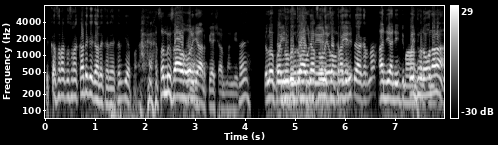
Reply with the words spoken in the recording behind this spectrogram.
ਇਹ ਕਸਰਾ ਕੁਸਰਾ ਕੱਢ ਕੇ ਗੱਲ ਕਰਿਆ ਕਰੀਏ ਆਪਾਂ। ਸੰਧੂ ਸਾਹਿਬ ਹੋਰ 1000 ਰੁਪਇਆ ਛੱਡ ਦਾਂਗੇ ਹੈ? ਚਲੋ ਕੋਈ ਦੋ ਚਾਰ ਚਾਰ ਸੌ ਵਾਲੇ ਚੱਕਰਾਂ ਚ ਨਹੀਂ ਪਿਆ ਕਰਨਾ। ਹਾਂਜੀ ਹਾਂਜੀ ਜੇ ਕੋਈ ਦੂਰੋਂ ਆਉਂਦਾ ਨਾ।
